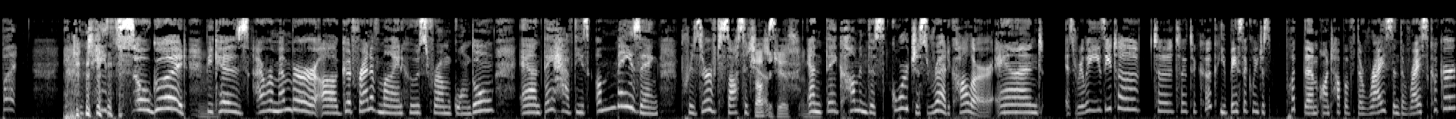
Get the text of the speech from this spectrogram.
but it can taste so good mm. because I remember a good friend of mine who's from Guangdong and they have these amazing preserved sausages. Sausages. And they come in this gorgeous red color and it's really easy to, to, to, to cook. You basically just put them on top of the rice in the rice cooker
